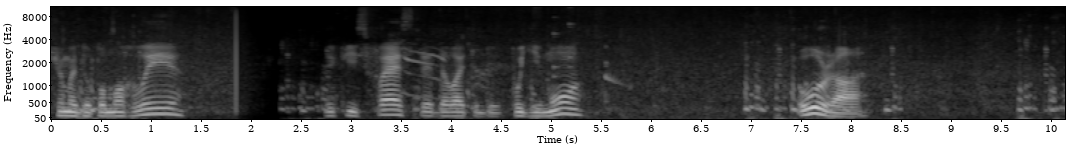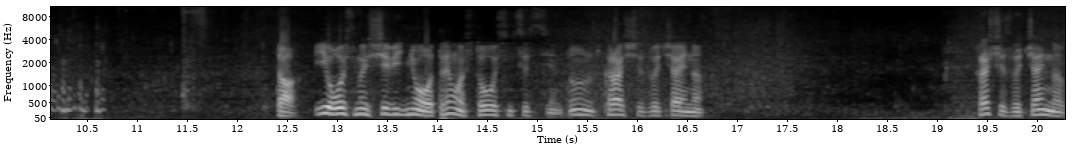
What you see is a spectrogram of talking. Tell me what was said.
Що ми допомогли. Якісь фести, давайте поїмо. Ура! Так, і ось ми ще від нього отримали 187. Ну, краще, звичайно. Краще, звичайно,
